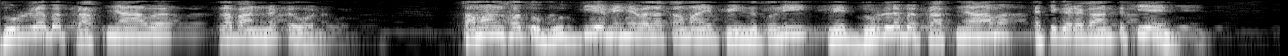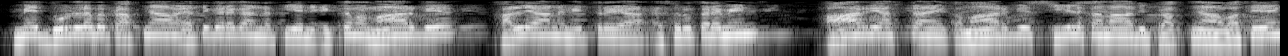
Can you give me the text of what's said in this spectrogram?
දුර්ලභ ප්‍රඥාව ලබන්නට ඕන. තමන් සතු බුද්ධිය මෙහෙवला තමයි පින්නතුනි මේ දුර්ලභ ප්‍රඥාව ඇති කර ගන්නට තියෙන්නේ. මේ දුර්ලභ ප්‍රඥාව ඇති කර ගන්න තියෙන එකම මාර්ගය කල්යාණ මිත්‍රය ඇසුරු කරමින් ආර්ය අෂ්ටාංගික මාර්ගයේ සීල සමාධි ප්‍රඥා වශයෙන්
